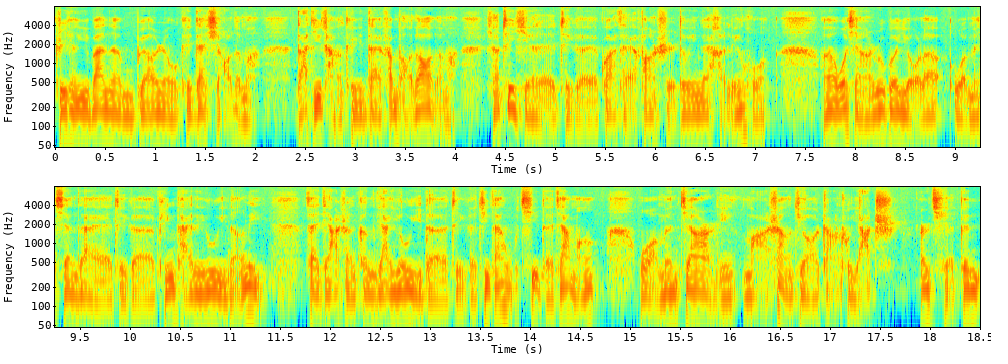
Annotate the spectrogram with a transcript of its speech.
执行一般的目标任务可以带小的嘛，打机场可以带反跑道的嘛。像这些这个挂载方式都应该很灵活。呃，我想如果有了我们现在这个平台的优异能力，再加上更加优异的这个机载武器的加盟，我们歼二零马上就要长出牙齿。而且跟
